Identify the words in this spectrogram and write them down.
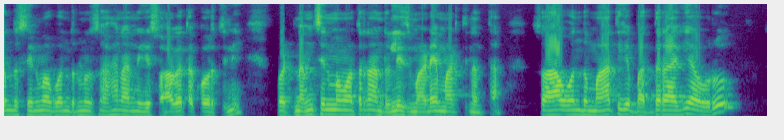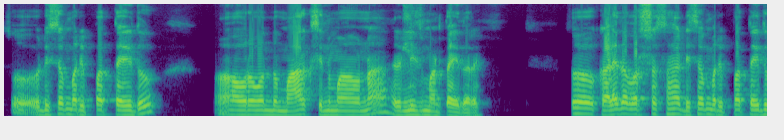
ಒಂದು ಸಿನಿಮಾ ಬಂದ್ರೂ ಸಹ ನನಗೆ ಸ್ವಾಗತ ಕೋರ್ತೀನಿ. ಬಟ್ ನನ್ನ ಸಿನಿಮಾ ಮಾತ್ರ ನಾನು ರಿಲೀಸ್ ಮಾಡೇ ಮಾಡ್ತೀನಂತ. ಸೊ ಆ ಒಂದು ಮಾತಿಗೆ ಬದ್ಧರಾಗಿ ಅವರು ಸೊ ಡಿಸೆಂಬರ್ ಇಪ್ಪತ್ತೈದು ಅವರ ಒಂದು ಮಾರ್ಕ್ ಸಿನಿಮಾವನ್ನು ರಿಲೀಸ್ ಮಾಡ್ತಾ ಇದ್ದಾರೆ. ಸೊ ಕಳೆದ ವರ್ಷ ಸಹ ಡಿಸೆಂಬರ್ ಇಪ್ಪತ್ತೈದು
